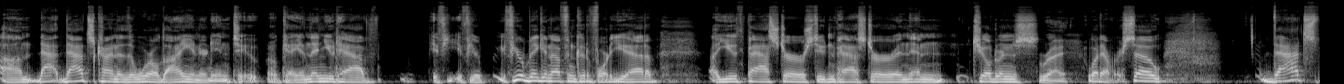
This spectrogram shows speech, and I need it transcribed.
um, that that's kind of the world I entered into. Okay, and then you'd have if if you're if you're big enough and could afford it, you had a, a youth pastor, student pastor, and then children's Right. whatever. So that's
